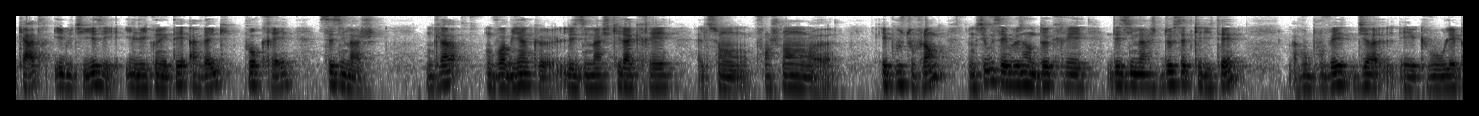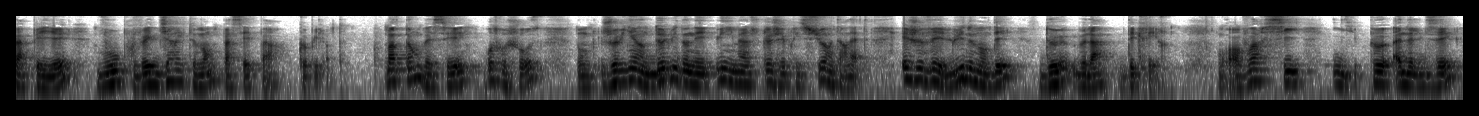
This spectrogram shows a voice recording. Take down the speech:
4, euh, il utilise et il est connecté avec pour créer ces images. Donc là, on voit bien que les images qu'il a créées, elles sont franchement euh, époustouflantes. Donc si vous avez besoin de créer des images de cette qualité, bah, vous pouvez dire et que vous voulez pas payer, vous pouvez directement passer par Copilot. Maintenant, ben, c'est autre chose. Donc, je viens de lui donner une image que j'ai prise sur Internet et je vais lui demander de me la décrire. On va voir si il peut analyser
